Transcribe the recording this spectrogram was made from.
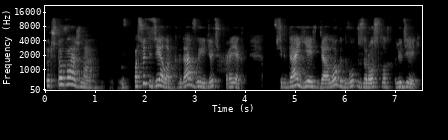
Тут что важно? По сути дела, когда вы идете в проект, всегда есть диалог двух взрослых людей.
